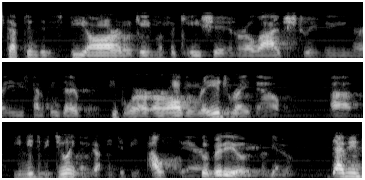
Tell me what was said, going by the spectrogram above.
stepped into this VR or gamification or a live streaming or any of these kind of things that people are, are all the rage right now. Um, you need to be doing that. You need to be out there. The videos, you know. I mean,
